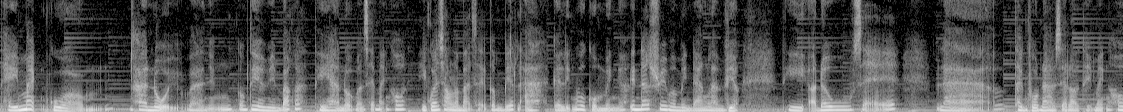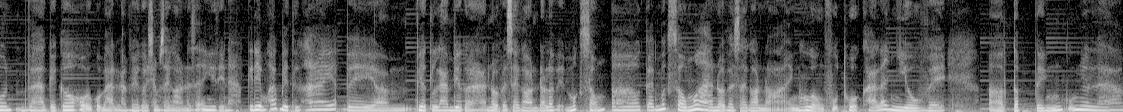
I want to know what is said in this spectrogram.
thế mạnh của Hà Nội và những công ty ở miền Bắc á, thì Hà Nội vẫn sẽ mạnh hơn thì quan trọng là bạn sẽ cần biết là à, cái lĩnh vực của mình á, industry mà mình đang làm việc thì ở đâu sẽ là thành phố nào sẽ là thế mạnh hơn và cái cơ hội của bạn làm việc ở trong Sài Gòn nó sẽ như thế nào. Cái điểm khác biệt thứ hai á, về um, việc làm việc ở Hà Nội và Sài Gòn đó là về mức sống. Uh, cái mức sống ở Hà Nội và Sài Gòn nó ảnh hưởng phụ thuộc khá là nhiều về uh, tập tính cũng như là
